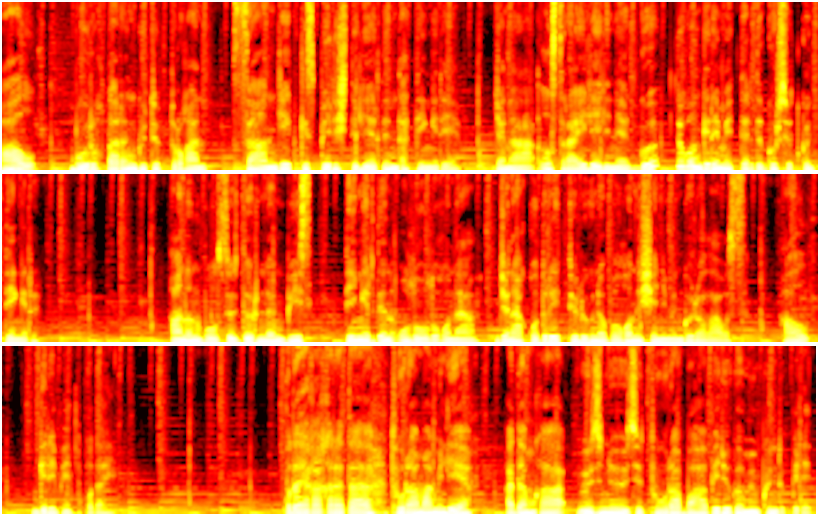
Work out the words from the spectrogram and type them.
Ал буйруктарын күтүп турган сан жеткис периштелердин да теңири жана ысрайыл элине көптөгөн кереметтерди көрсөткөн теңир. Анын бул сөздөрүнөн биз теңирдин улуулугуна жана кудуреттүүлүгүнө болгон ишенимин көрө алабыз. Ал керемет кудай. Кудайга карата туура мамиле адамга өзүнө өзү туура баа берүүгө мүмкүндүк берет.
